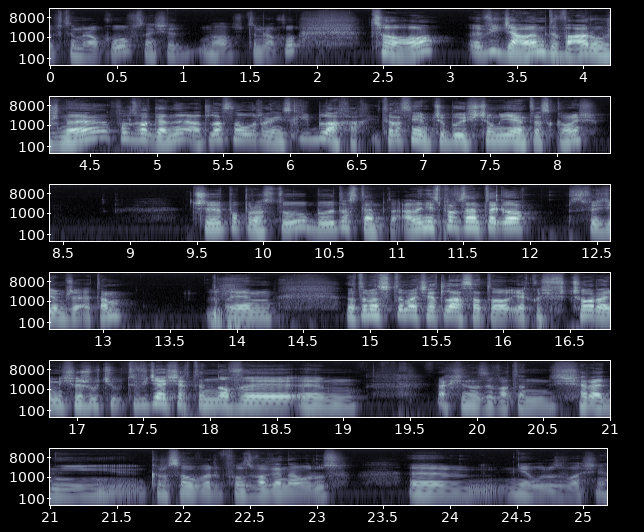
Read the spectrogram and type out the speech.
e, w tym roku, w sensie no, w tym roku, to widziałem dwa różne Volkswageny Atlas na ukraińskich blachach. I teraz nie wiem, czy były ściągnięte skądś, czy po prostu były dostępne, ale nie sprawdzałem tego, stwierdziłem, że etam. Em, natomiast w temacie Atlasa to jakoś wczoraj mi się rzucił, ty widziałeś jak ten nowy, em, jak się nazywa ten średni crossover Volkswagena urósł? Nie urósł właśnie.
